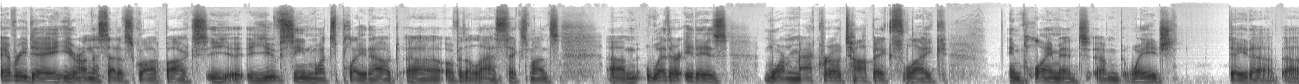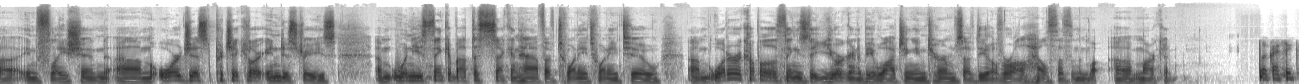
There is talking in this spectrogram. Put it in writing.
every day you're on the set of Squawk Box. You've seen what's played out uh, over the last six months, um, whether it is more macro topics like employment, um, wage data, uh, inflation, um, or just particular industries. Um, when you think about the second half of 2022, um, what are a couple of things that you're going to be watching in terms of the overall health of the uh, market? Look, I think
